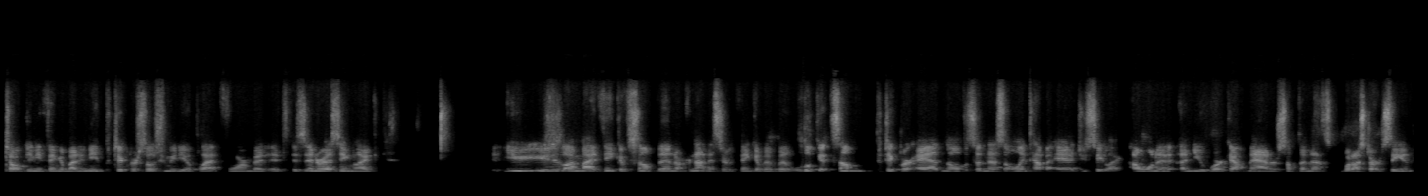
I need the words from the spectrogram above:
talk anything about any particular social media platform, but it's, it's interesting. Like you, you just I might think of something, or not necessarily think of it, but look at some particular ad, and all of a sudden that's the only type of ad you see. Like I want a, a new workout mat or something. That's what I start seeing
